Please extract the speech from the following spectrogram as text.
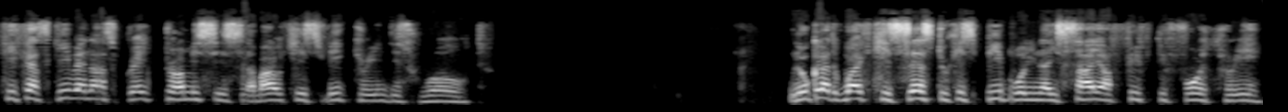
he has given us great promises about his victory in this world. Look at what he says to his people in Isaiah 54 3.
